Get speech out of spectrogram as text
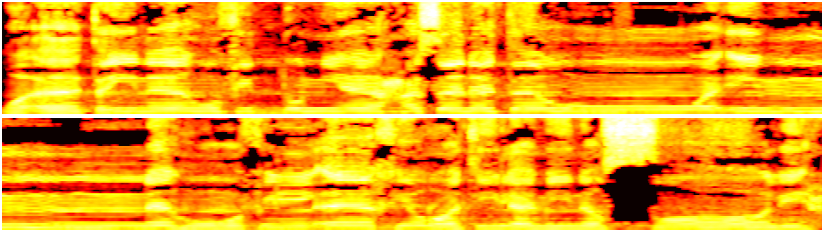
وآتيناه في الدنيا حسنة وإنه في الآخرة لمن الصالحين.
